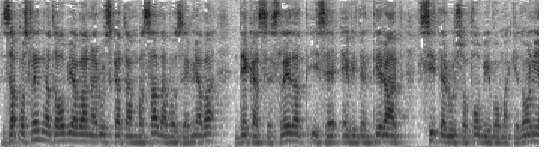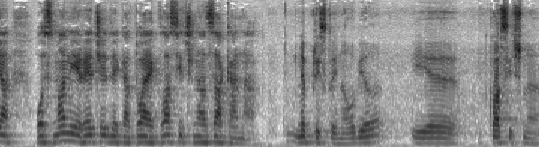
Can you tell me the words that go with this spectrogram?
За последната објава на руската амбасада во земјава дека се следат и се евидентираат сите русофоби во Македонија, Османи рече дека тоа е класична закана. Непристојна објава и е класична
